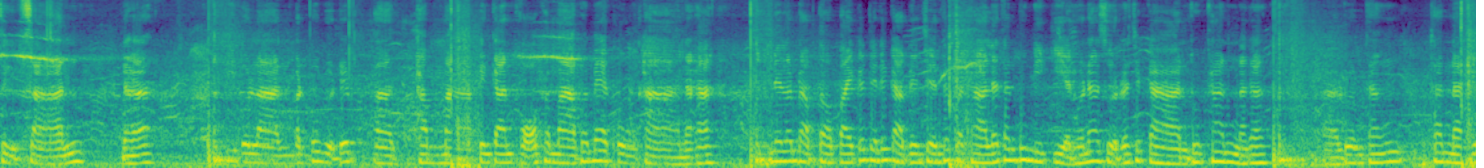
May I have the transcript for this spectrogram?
สืบสารนะคะที่โบราณบรรพบุรุษได้ทำมาเป็นการขอขมาพระแม่คงคานะคะ ในลำดับต่อไปก็จะได้กราบเรียนเชิญท่านประธานและท่านผู้มีเกียรติหัวหน้าส่วนราชการทุกท่านนะคะรวมทั้งท่านนาย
